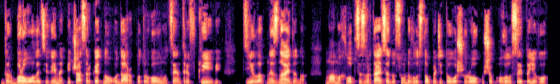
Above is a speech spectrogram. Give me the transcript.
Доброволець гине під час ракетного удару по торговому центрі в Києві. Тіло не знайдено. Мама хлопця звертається до суду в листопаді того ж року, щоб оголосити його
